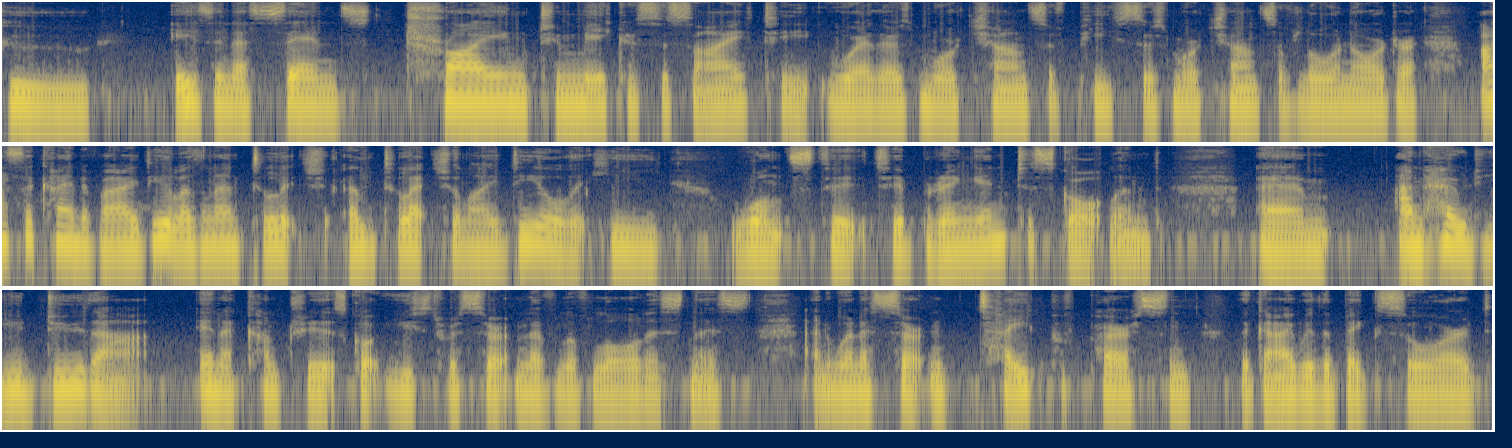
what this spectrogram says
who is, in a sense, trying to make a society where there's more chance of peace, there's more chance of law and order, as a kind of ideal, as an intellectual ideal that he wants to, to bring into Scotland. Um, and how do you do that in a country that's got used to a certain level of lawlessness and when a certain type of person, the guy with the big sword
